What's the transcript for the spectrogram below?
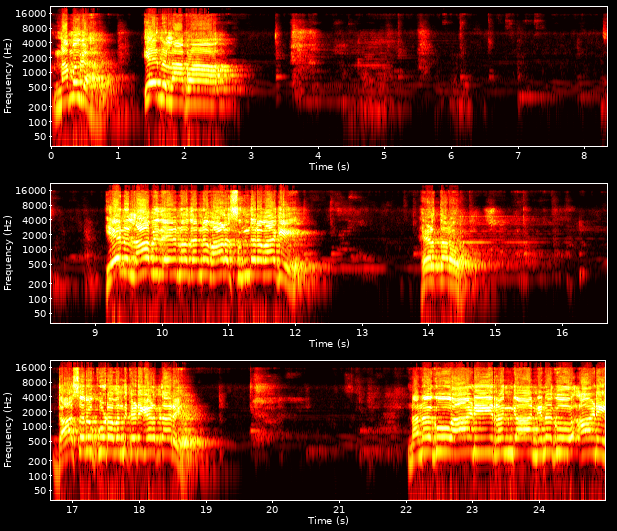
ನಮಗ ಏನು ಲಾಭ? ಏನು ಲಾಭ ಇದೆ ಅನ್ನೋದನ್ನ ಬಹಳ ಸುಂದರವಾಗಿ ಹೇಳ್ತಾರವ್ರು ದಾಸರು ಕೂಡ ಒಂದು ಕಡೆಗೆ ಹೇಳ್ತಾರೆ, ನನಗೂ ಆಣಿ, ರಂಗ, ನಿನಗೂ ಆಣಿ.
